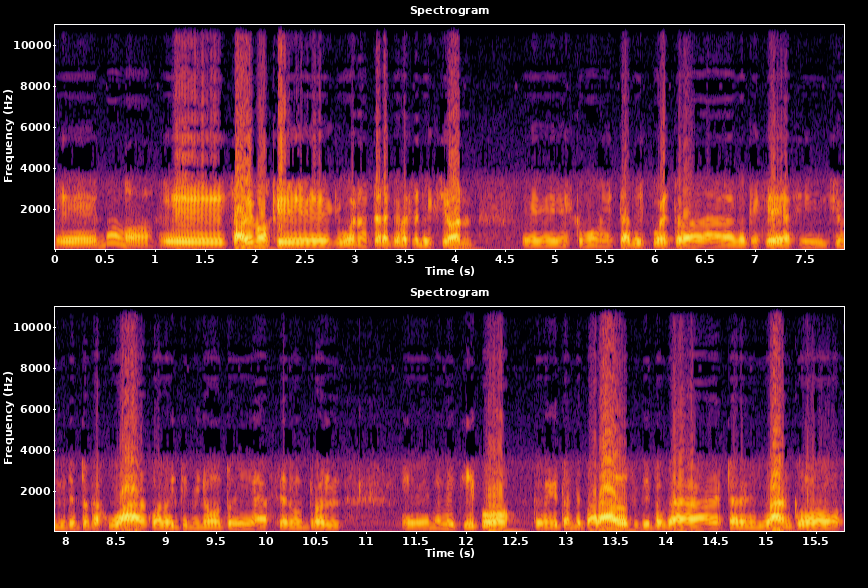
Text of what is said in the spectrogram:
Eh, no, eh, sabemos que, bueno, estar aquí en la selección eh, es como estar dispuesto a, lo que sea. Si, si un día te toca jugar, jugar 20 minutos y hacer un rol eh, en el equipo, tenés que estar preparado. Si te toca estar en el banco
